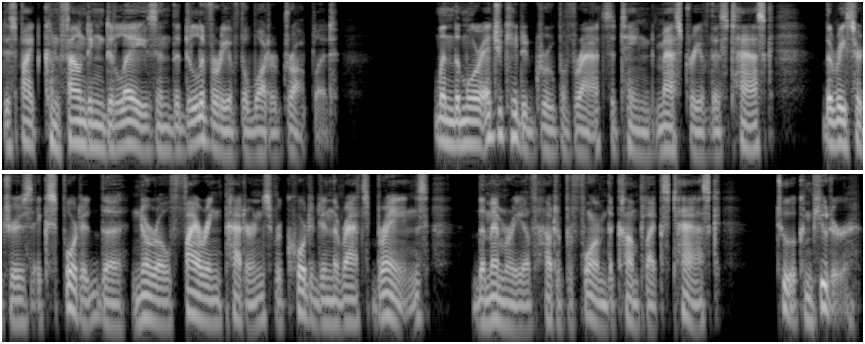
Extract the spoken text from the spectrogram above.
despite confounding delays in the delivery of the water droplet. When the more educated group of rats attained mastery of this task, the researchers exported the neural firing patterns recorded in the rats' brains, the memory of how to perform the complex task, to a computer.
